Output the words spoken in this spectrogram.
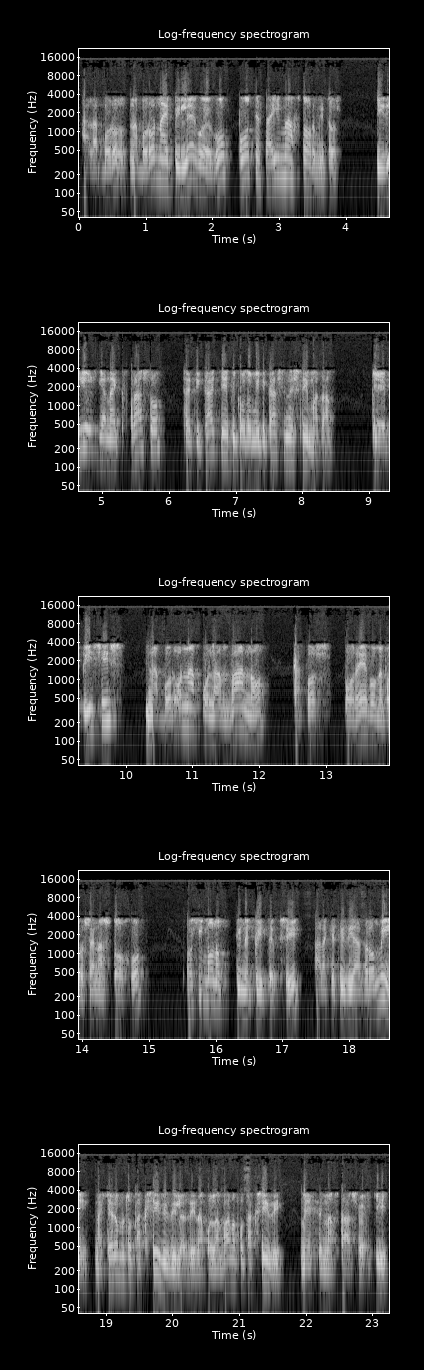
αλλά μπορώ, να μπορώ να επιλέγω εγώ πότε θα είμαι αυθόρμητος κυρίως για να εκφράσω θετικά και επικοδομητικά συναισθήματα και επίσης να μπορώ να απολαμβάνω καθώς πορεύομαι προς ένα στόχο όχι μόνο την επίτευξη αλλά και τη διαδρομή. Να χαίρομαι το ταξίδι δηλαδή, να απολαμβάνω το ταξίδι μέχρι να φτάσω εκεί.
